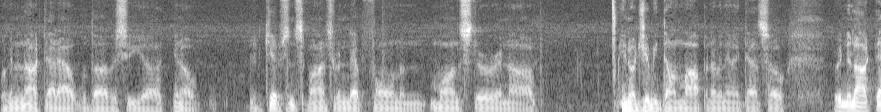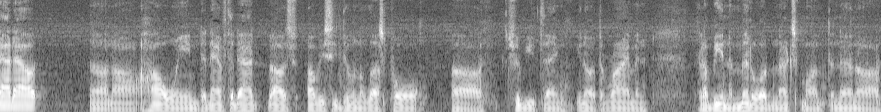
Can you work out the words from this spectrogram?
we're going to knock that out with obviously uh, you know Gibson sponsoring Epiphone and Monster and uh, you know Jimmy Dunlop and everything like that. So we're going to knock that out on uh, Halloween. Then after that, I was obviously doing the Les Paul uh, tribute thing, you know, at the Ryman. That'll be in the middle of next month, and then uh,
